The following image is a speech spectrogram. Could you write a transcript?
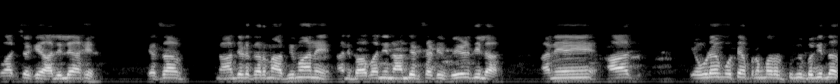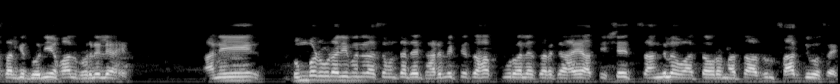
वाचक हे आलेले आहेत. याचा नांदेडकरांना अभिमान आहे आणि बाबांनी नांदेडसाठी वेळ दिला. आणि आज एवढ्या मोठ्या प्रमाणावर तुम्ही बघितलं असाल की दोन्ही हॉल भरलेले आहेत. आणि तुंबड उडाली म्हणेल असं म्हणतात धार्मिकतेचा हा पूर आल्यासारखा आहे. अतिशय चांगलं वातावरण आता अजून सात दिवस आहे.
